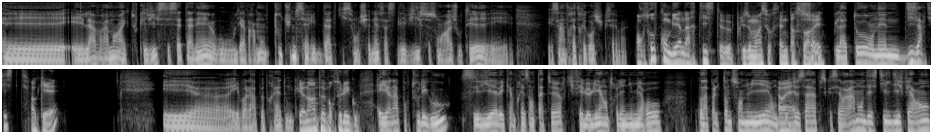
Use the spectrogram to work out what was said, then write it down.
et, et, là, vraiment, avec toutes les villes, c'est cette année où il y a vraiment toute une série de dates qui s'est enchaînée. Ça, les villes se sont rajoutées et, et c'est un très très gros succès. Ouais. On retrouve combien d'artistes euh, plus ou moins sur scène par soirée Sur le plateau, on est 10 artistes. Ok. Et, euh, et, voilà à peu près. Donc il y en a un peu pour tous les goûts. Et il y en a pour tous les goûts. C'est lié avec un présentateur qui fait le lien entre les numéros. Donc on n'a pas le temps de s'ennuyer en plus de ça parce que c'est vraiment des styles différents.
